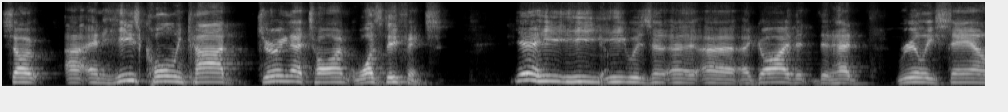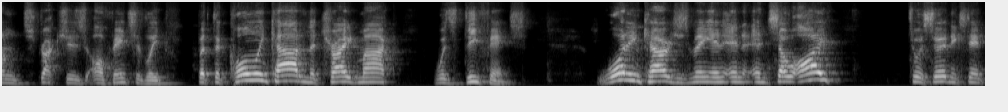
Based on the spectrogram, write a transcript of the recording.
So, uh, and his calling card during that time was defense. Yeah, he he yeah. he was a, a, a guy that that had really sound structures offensively, but the calling card and the trademark was defense. What encourages me, and and and so I, to a certain extent,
